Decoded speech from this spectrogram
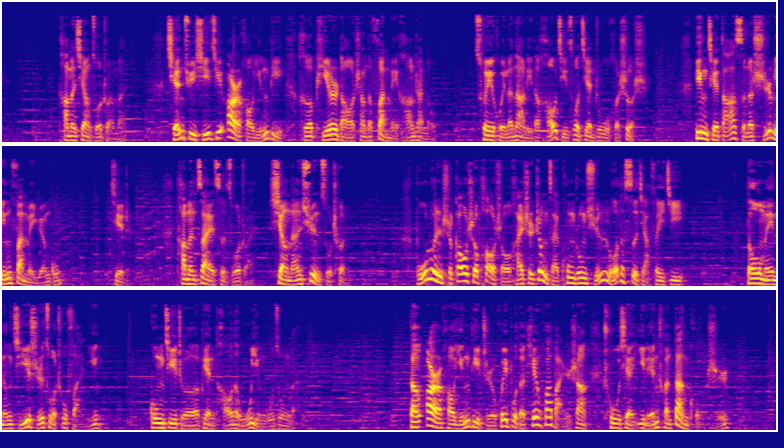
他们向左转弯，前去袭击二号营地和皮尔岛上的泛美航站楼，摧毁了那里的好几座建筑物和设施，并且打死了十名泛美员工。接着，他们再次左转向南，迅速撤离。不论是高射炮手，还是正在空中巡逻的四架飞机，都没能及时做出反应，攻击者便逃得无影无踪了。当二号营地指挥部的天花板上出现一连串弹孔时，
